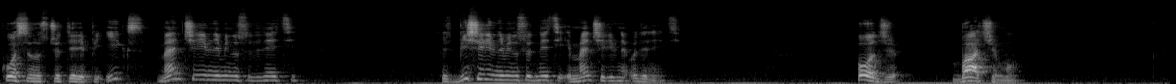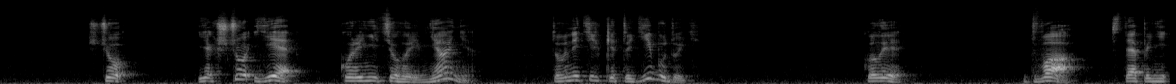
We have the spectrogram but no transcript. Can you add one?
косинус 4πx менше рівне мінус одиниці. Тобто більше рівне мінус одиниці і менше рівне одиниці. Отже, бачимо, що якщо є корені цього рівняння, то вони тільки тоді будуть, коли 2 в степені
